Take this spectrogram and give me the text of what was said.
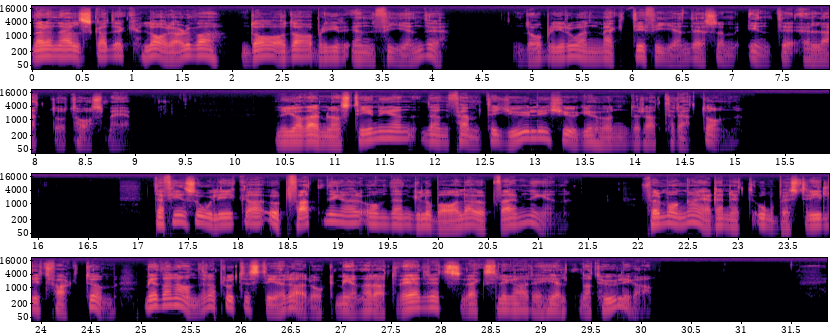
När den älskade Klarälva dag och dag blir en fiende, då blir hon en mäktig fiende som inte är lätt att tas med. Nya Värmlandstidningen den 5 juli 2013. Det finns olika uppfattningar om den globala uppvärmningen. För många är den ett obestridligt faktum medan andra protesterar och menar att vädrets växlingar är helt naturliga.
